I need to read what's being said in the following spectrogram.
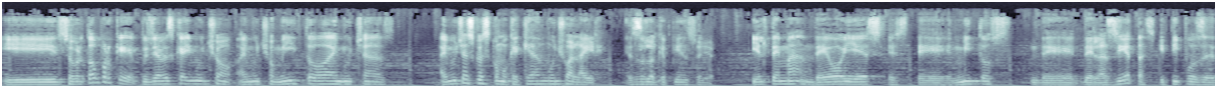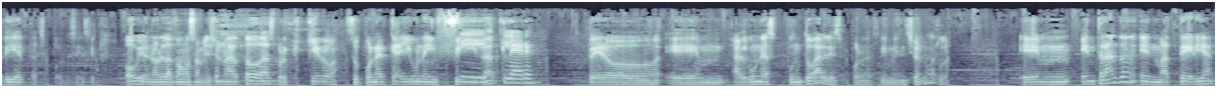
Y sobre todo porque pues ya ves que hay mucho, hay mucho mito, hay muchas hay muchas cosas como que quedan mucho al aire. Eso es lo que pienso yo. Y el tema de hoy es este mitos de, las dietas y tipos de dietas, por así decirlo. Obvio, no las vamos a mencionar todas porque quiero suponer que hay una infinidad. Sí, claro. Pero em, algunas puntuales, por así mencionarlo. Em, entrando en materia,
